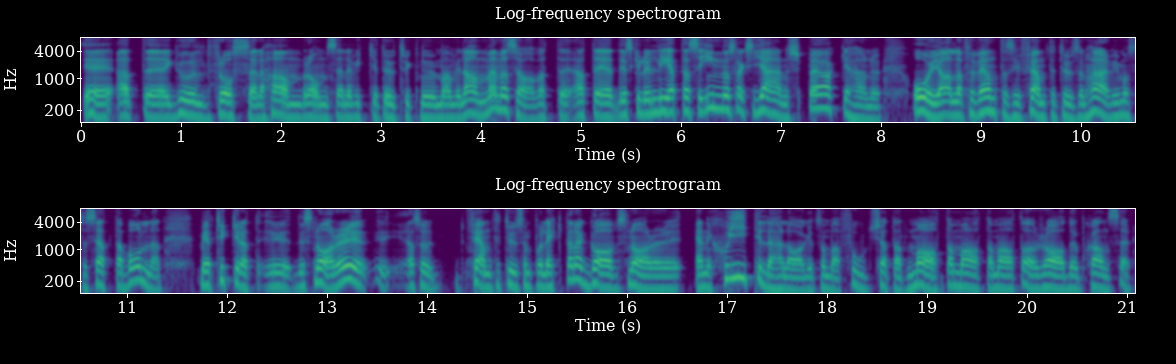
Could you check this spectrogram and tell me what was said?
eh, att eh, guldfross eller handbroms eller vilket uttryck nu man vill använda sig av, att, eh, att det, det skulle leta sig in någon slags hjärnspöke här nu. Oj, alla förväntar sig 50 000 här, vi måste sätta bollen. Men jag tycker att eh, det snarare, eh, alltså 50 000 på läktarna gav snarare energi till det här laget som bara fortsatte att mata, mata, mata och rada upp chanser.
